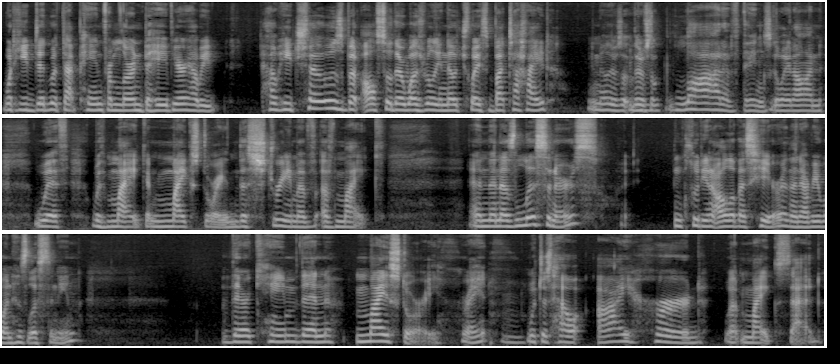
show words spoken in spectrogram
what he did with that pain from learned behavior, how he how he chose, but also there was really no choice but to hide. You know, there's a, there's a lot of things going on with with Mike and Mike's story and this stream of of Mike. And then as listeners, including all of us here and then everyone who's listening, there came then my story, right? Mm. Which is how I heard what Mike said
